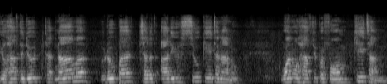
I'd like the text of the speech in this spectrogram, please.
you'll have to do tadnama rupa charat adi sukirtananu. One will have to perform kirtan.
